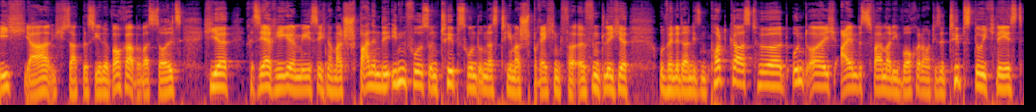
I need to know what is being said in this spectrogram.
ich, ja, ich sage das jede Woche, aber was soll's, hier sehr regelmäßig nochmal spannende Infos und Tipps rund um das Thema Sprechen veröffentliche. Und wenn ihr dann diesen Podcast hört und euch ein bis zweimal die Woche noch diese Tipps durchlest,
